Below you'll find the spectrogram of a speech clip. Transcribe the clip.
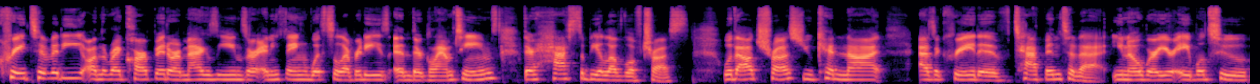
creativity on the red carpet or magazines or anything with celebrities and their glam teams, there has to be a level of trust. Without trust, you cannot as a creative tap into that you know where you're able to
